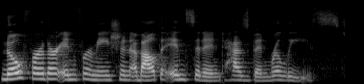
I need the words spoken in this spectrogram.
No further information about the incident has been released.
